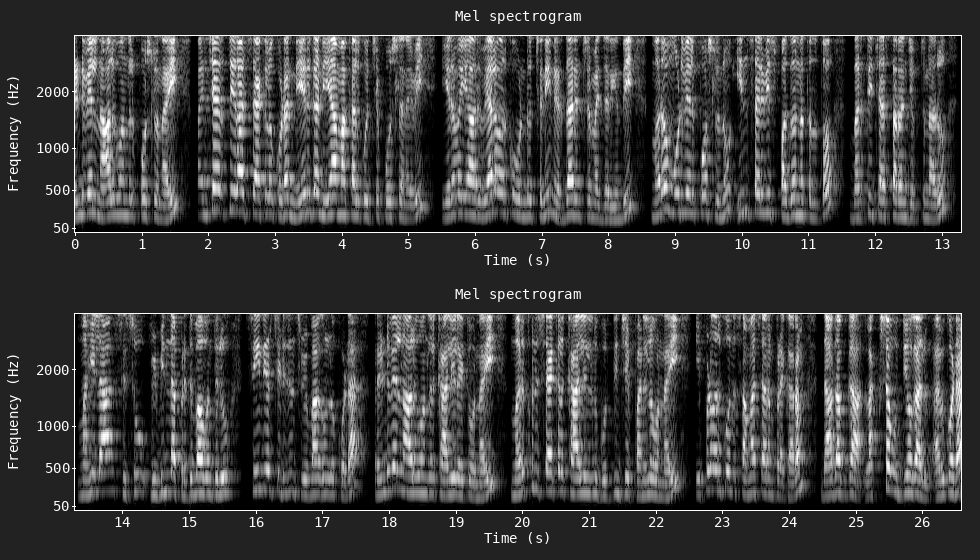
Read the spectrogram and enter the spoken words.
రెండు వేల నాలుగు వందల పోస్టులు ఉన్నాయి. పంచాయతీరాజ్ శాఖలో కూడా నేరుగా నియామకాలకు వచ్చే పోస్టులు అనేవి ఇరవై ఆరు వేల వరకు ఉండొచ్చని నిర్ధారించడం అయితే జరిగింది. మరో మూడు వేల పోస్టులను ఇన్ సర్వీస్ పదోన్నతులతో భర్తీ చేస్తారని చెప్తున్నారు. మహిళా శిశు విభిన్న ప్రతిభావంతులు సీనియర్ సిటిజన్స్ విభాగంలో కూడా రెండు వేల నాలుగు వందల ఖాళీలు అయితే ఉన్నాయి. మరికొన్ని శాఖల ఖాళీలను గుర్తించే పనిలో ఉన్నాయి. ఇప్పటివరకు ఉన్న సమాచారం ప్రకారం దాదాపుగా లక్ష ఉద్యోగాలు అవి కూడా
